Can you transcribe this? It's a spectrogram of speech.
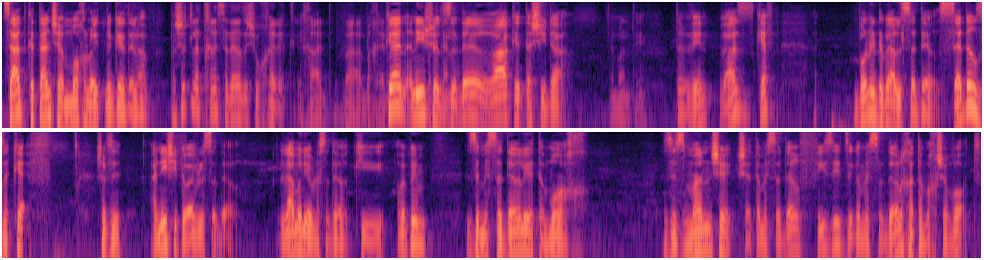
צעד קטן שהמוח לא יתנגד אליו. פשוט להתחיל לסדר איזשהו חלק אחד בחדר. כן, אני איש לסדר רק את השידה. הבנתי. אתה מבין? ואז כיף. בואו נדבר על סדר. סדר זה כיף. עכשיו, זה, אני אישית אוהב לסדר. למה אני אוהב לסדר? כי הרבה פעמים זה מסדר לי את המוח. זה זמן שכשאתה מסדר פיזית, זה גם מסדר לך את המחשבות,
